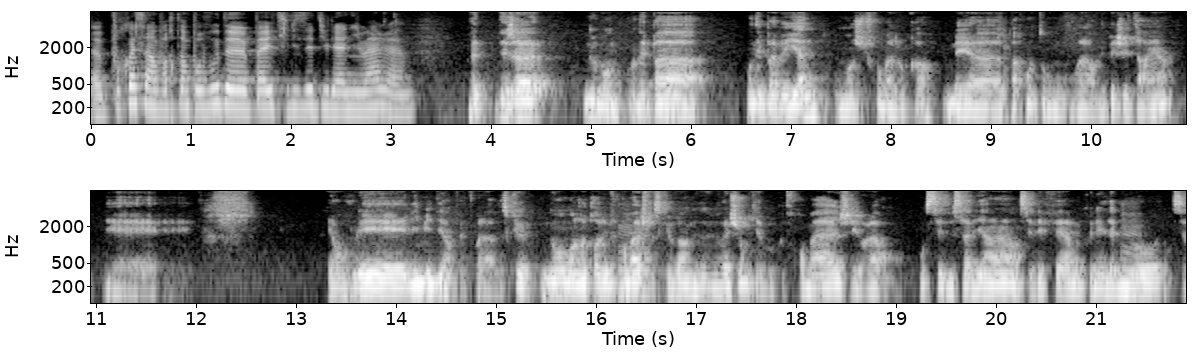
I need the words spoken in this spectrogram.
Euh, pourquoi c'est important pour vous de ne pas utiliser du lait animal euh? Bah, Déjà, nous, bon, on n'est pas, on n'est pas vegan, on mange du fromage encore, mais par contre, on, voilà, on est végétarien et, et on voulait limiter en fait, voilà, parce que nous, on mange encore du fromage mmh. parce que voilà, on est dans une région qui a beaucoup de fromage et voilà, on, sait d'où ça vient, on sait les fermes, on connaît les animaux, mmh. donc c'est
